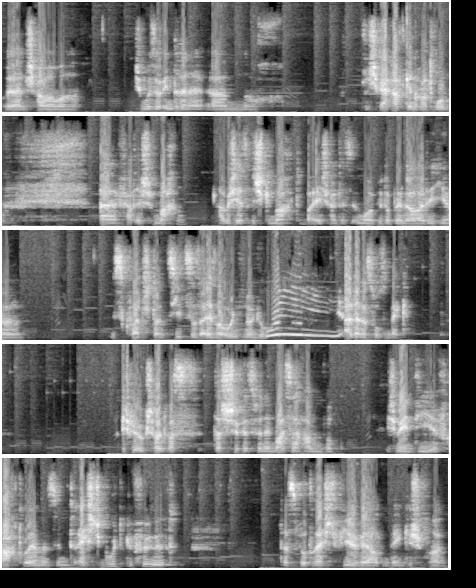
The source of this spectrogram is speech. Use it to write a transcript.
Und dann schauen wir mal. Ich muss so innen drin ähm, noch die Schwerkraftgeneratoren äh, fertig machen. Habe ich jetzt nicht gemacht, weil ich halt das immer wieder benade hier ist Quatsch, dann zieht das Eis nach unten und hui, alle Ressourcen weg. Ich bin gespannt, was das Schiff jetzt für eine Masse haben wird. Ich meine, die Frachträume sind recht gut gefüllt. Das wird recht viel werden, denke ich mal.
